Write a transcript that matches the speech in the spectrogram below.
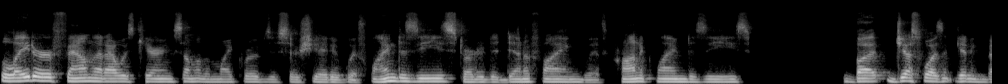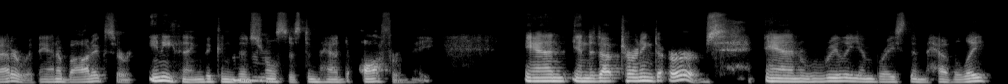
Later, found that I was carrying some of the microbes associated with Lyme disease, started identifying with chronic Lyme disease, but just wasn't getting better with antibiotics or anything the conventional mm-hmm. system had to offer me. And ended up turning to herbs and really embraced them heavily.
